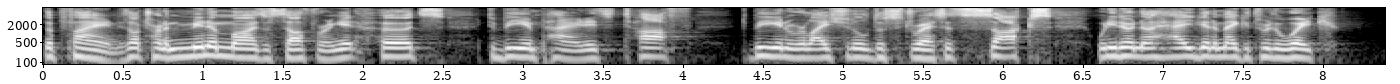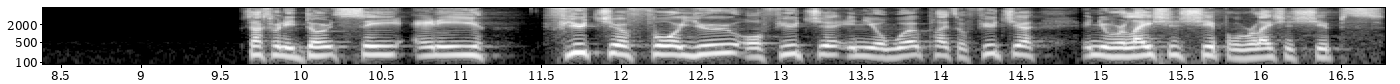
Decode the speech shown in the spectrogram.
the pain. He's not trying to minimize the suffering. It hurts to be in pain. It's tough to be in relational distress. It sucks when you don't know how you're going to make it through the week. It sucks when you don't see any future for you or future in your workplace or future in your relationship or relationships.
